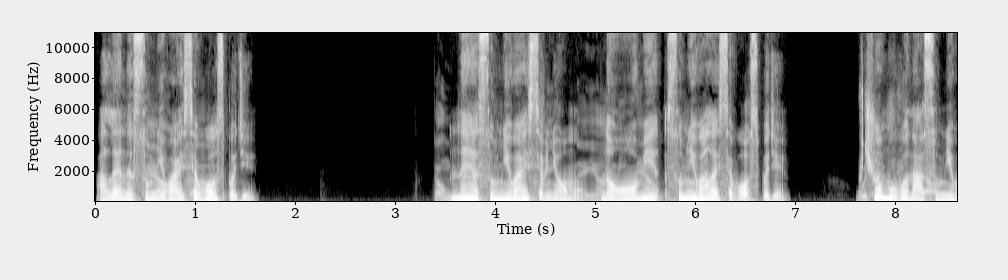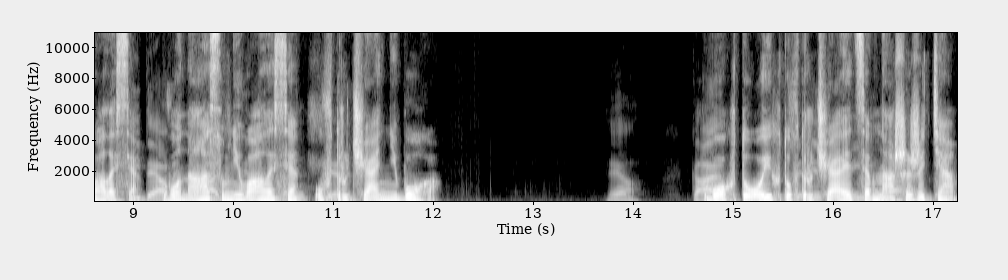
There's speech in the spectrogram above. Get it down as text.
але не сумнівайся в Господі. Не сумнівайся в ньому. Наомі сумнівалася в Господі. В чому вона сумнівалася? Вона сумнівалася у втручанні Бога. Бог той, хто втручається в наше життя.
